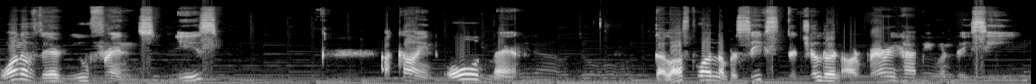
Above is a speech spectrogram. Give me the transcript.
one of their new friends is a kind old man. The last one, number six, the children are very happy when they see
